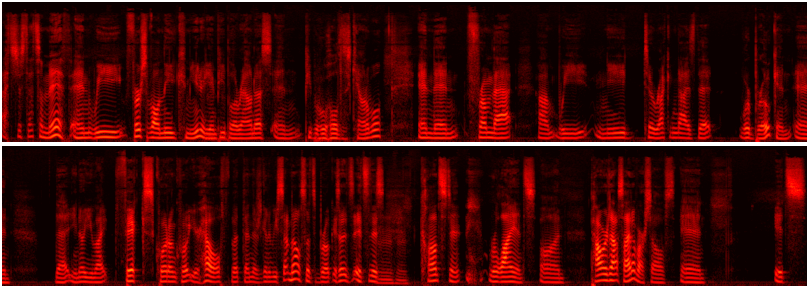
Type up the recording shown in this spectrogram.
that's just that's a myth. And we first of all need community and people around us and people who hold us accountable. And then from that um, we need to recognize that we're broken and that you know you might fix quote unquote your health but then there's going to be something else that's broken so it's, it's this Mm-hmm. constant reliance on powers outside of ourselves. And it's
